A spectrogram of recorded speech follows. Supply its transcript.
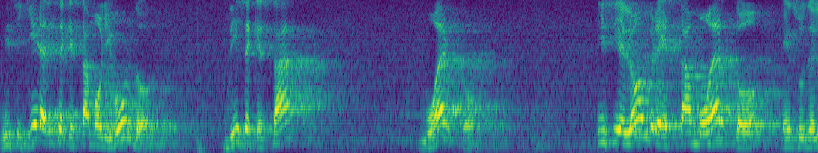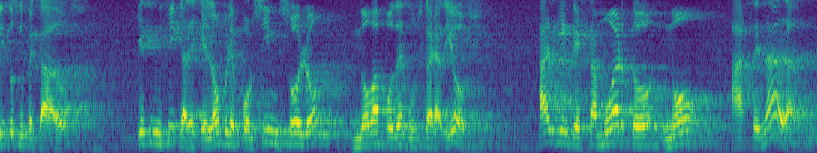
ni siquiera dice que está moribundo, dice que está muerto. Y si el hombre está muerto, en sus delitos y pecados, ¿qué significa? De que el hombre por sí solo no va a poder buscar a Dios. Alguien que está muerto no hace nada,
